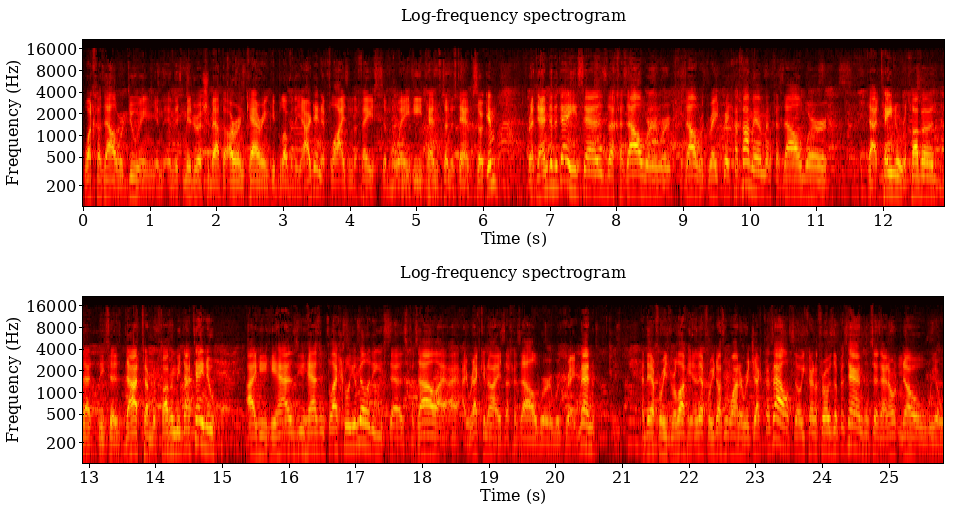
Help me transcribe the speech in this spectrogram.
what Chazal were doing in, in, this midrash about the Aron carrying people over the Yarden. It flies in the face of the way he tends to understand Psukim. But at the end of the day, he says that Chazal were, were Chazal were great, great Chachamim, and Chazal were Datenu Rechava. That he says Datam Rechava Midatenu. I, he, he, has he has intellectual humility. He says Chazal. I, I recognize that Chazal were, were great men, and therefore he's reluctant, and therefore he doesn't want to reject Chazal. So he kind of throws up his hands and says, "I don't know, you know,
